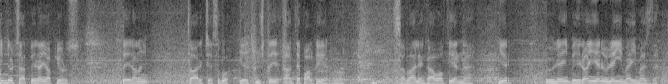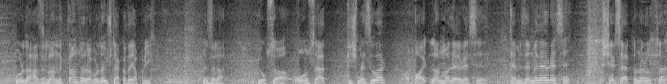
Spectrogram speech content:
24 saat beyran yapıyoruz. Beyranın tarihçesi bu. Geçmişte Antep halkı yer bunu. Sabahleyin kahvaltı yerine yer, öğlen, beyran yiyen öğlen yemeği yemezdi. Burada hazırlandıktan sonra burada 3 dakikada yapılıyor. Mesela yoksa 10 saat pişmesi var. Ayıtlanma devresi, temizlenme devresi. İkişer saat onlar olsa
